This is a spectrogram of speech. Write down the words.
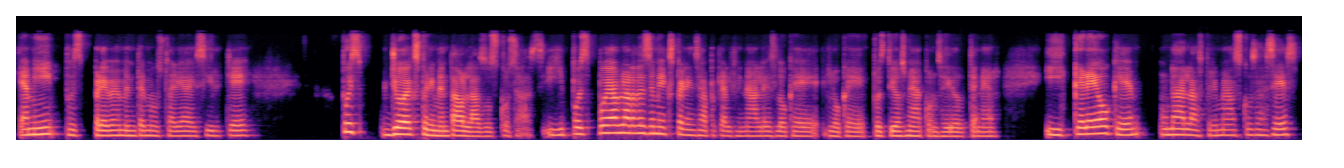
Y a mí, pues brevemente me gustaría decir que, pues yo he experimentado las dos cosas y pues voy a hablar desde mi experiencia porque al final es lo que, lo que pues Dios me ha concedido tener. Y creo que una de las primeras cosas es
